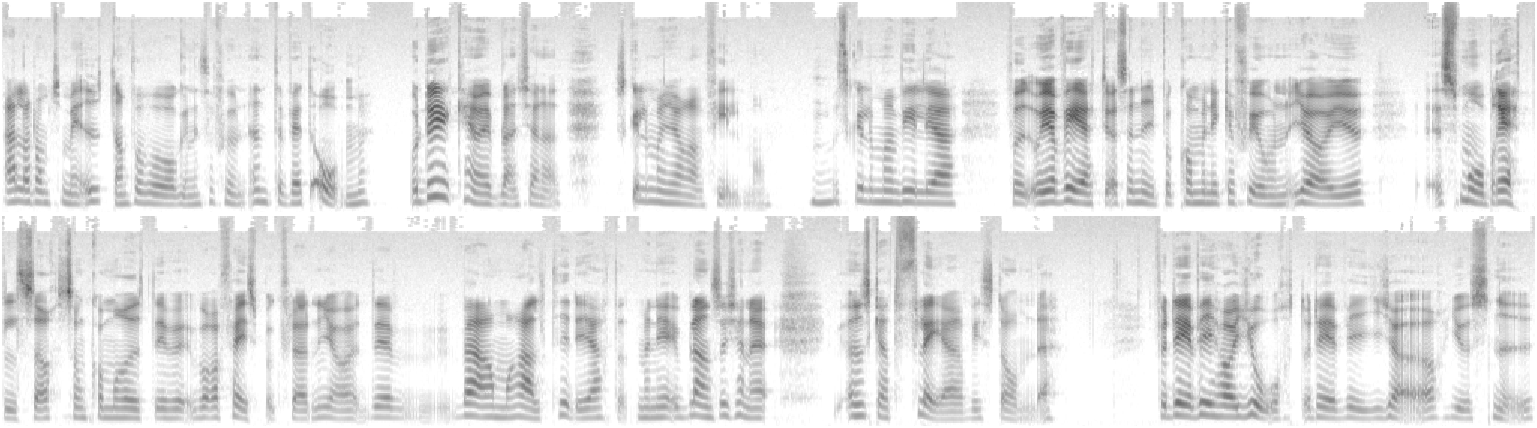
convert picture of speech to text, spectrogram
alla de som är utanför vår organisation inte vet om. Och det kan jag ibland känna, skulle man göra en film om? Mm. Skulle man vilja, och jag vet ju, alltså ni på kommunikation gör ju små berättelser som kommer ut i våra Facebookflöden. Ja, det värmer alltid i hjärtat men ibland så känner jag, jag önskar att fler visste om det. För det vi har gjort och det vi gör just nu,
